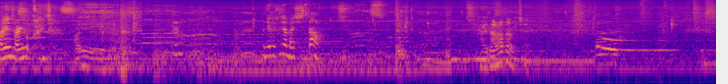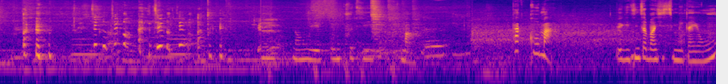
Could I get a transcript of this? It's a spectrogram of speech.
자기는 자기 젓갈이잖아. 아니, 근데 이거 진짜 맛있다. 달달하다, 그치? 최고 최고 최고 최고. 너무 예쁜 푸지마 타코마 여기 진짜 맛있습니다 용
